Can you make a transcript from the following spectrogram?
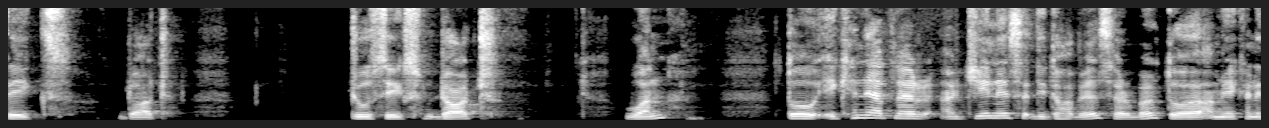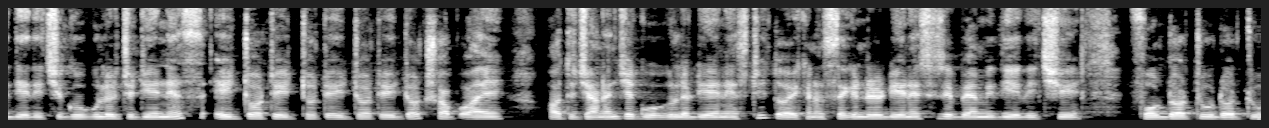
six dot two six dot one তো এখানে আপনার ডিএনএস দিতে হবে সার্ভার তো আমি এখানে দিয়ে দিচ্ছি গুগলের যে DNS eight dot eight dot eight dot eight dot সব হয়তো জানেন যে গুগলের ডিএনএসটি তো এখানে সেকেন্ডারি ডিএনএস হিসেবে আমি দিয়ে দিচ্ছি four dot two dot two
